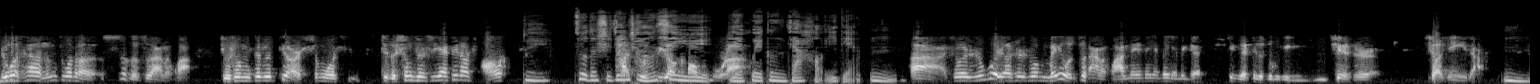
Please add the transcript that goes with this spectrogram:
如果他要能做到四个钻的话，就说明这个店儿生活这个生存时间非常长了。对，做的时间长，信誉也会更加好一点。嗯。啊，说如果要是说没有钻的话，那那个那个那个这个这个东西，你确实小心一点。嗯。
